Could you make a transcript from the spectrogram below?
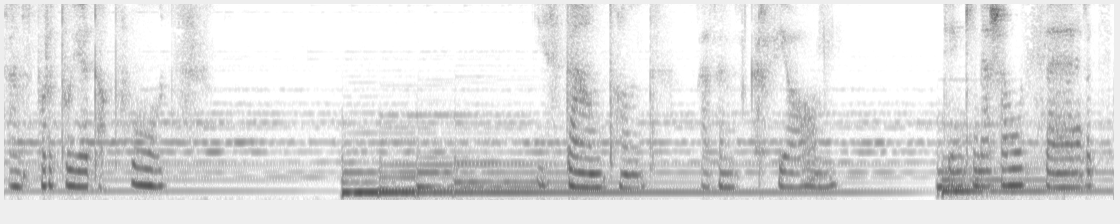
Transportuje do płuc stamtąd razem z krwią, dzięki naszemu sercu,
